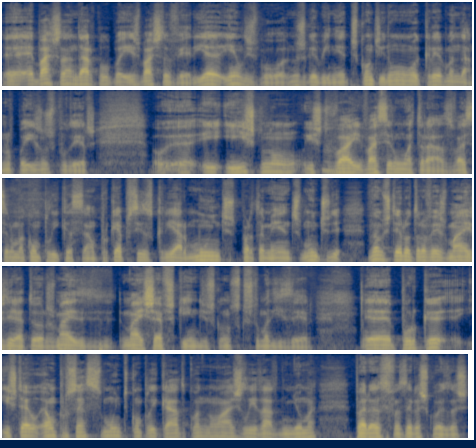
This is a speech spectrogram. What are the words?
Eh, é basta andar pelo país, basta ver. E em Lisboa, nos gabinetes, continuam a querer mandar no país, nos poderes. E, e isto, não, isto vai, vai ser um atraso, vai ser uma complicação, porque é preciso criar muitos departamentos, muitos. Vamos ter outra vez mais diretores, mais, mais chefes que índios, como se costuma dizer. Eh, porque isto é, é, um processo muito complicado quando não há agilidade nenhuma para se fazer as coisas.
